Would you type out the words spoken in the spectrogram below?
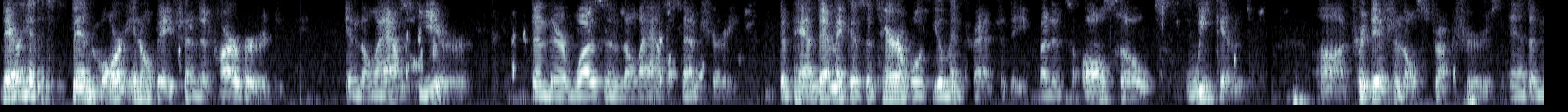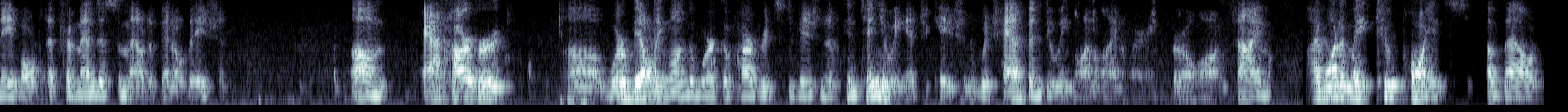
there has been more innovation at Harvard in the last year than there was in the last century. The pandemic is a terrible human tragedy, but it's also weakened uh, traditional structures and enabled a tremendous amount of innovation. Um, at Harvard, uh, we're building on the work of Harvard's Division of Continuing Education, which had been doing online learning for a long time. I want to make two points about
